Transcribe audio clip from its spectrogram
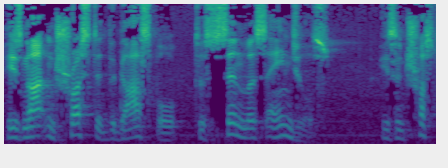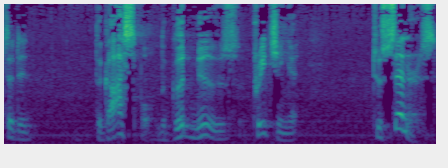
He's not entrusted the gospel to sinless angels. He's entrusted the gospel, the good news, preaching it to sinners.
